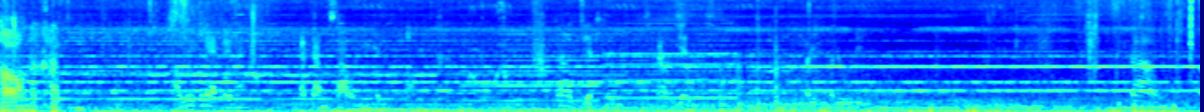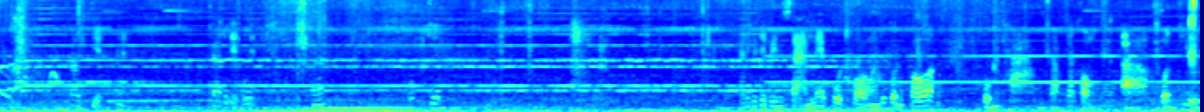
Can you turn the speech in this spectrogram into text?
ทองนะครับเขาเลขแรกเลยนะประจำเสาร์นี่เป็นเก้าเจ็ดเลย อันนี้ก็จะเป็นสารแม่โพธิ์ทองนะทุกคนเพราะว่าผมถามกับเจ้าของอ่าคนที่อยู่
